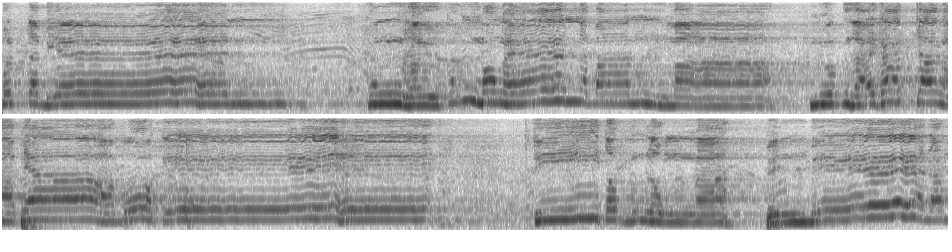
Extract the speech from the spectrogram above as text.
bất biến cùng cung rời cũng mong hẹn ban mà. Nước giải khát cha ngà pia bố kê. Tí tóc lùng à bình bế năm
